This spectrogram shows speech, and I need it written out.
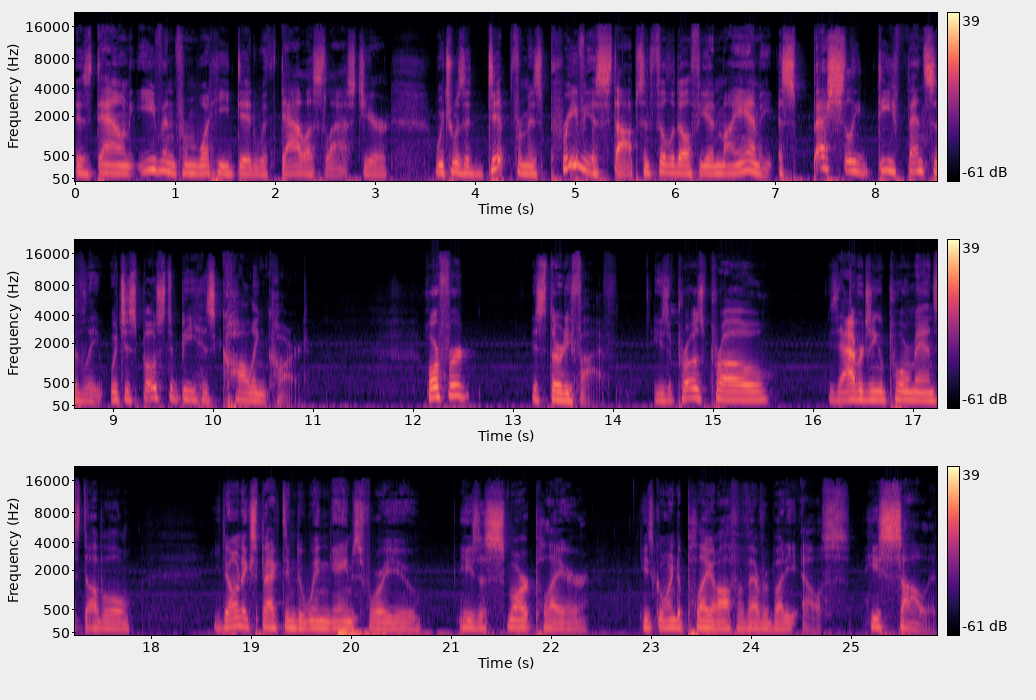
is down even from what he did with Dallas last year, which was a dip from his previous stops in Philadelphia and Miami, especially defensively, which is supposed to be his calling card. Horford is 35. He's a pro's pro. He's averaging a poor man's double. You don't expect him to win games for you. He's a smart player. He's going to play off of everybody else. He's solid,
